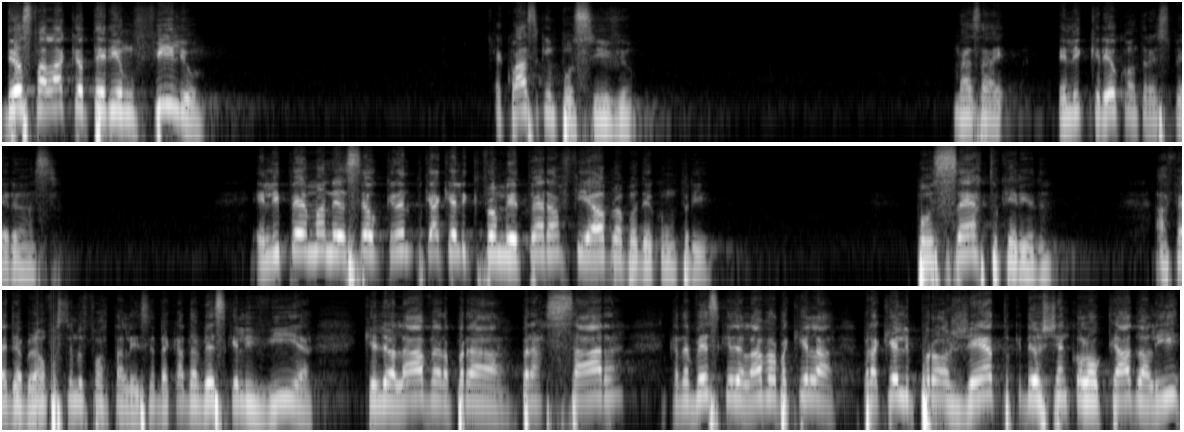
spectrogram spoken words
Deus falar que eu teria um filho, é quase que impossível. Mas ele creu contra a esperança. Ele permaneceu crendo porque aquele que prometeu era fiel para poder cumprir. Por certo, querido, a fé de Abraão foi sendo fortalecida. Cada vez que ele via, que ele olhava para Sara, cada vez que ele olhava para aquele projeto que Deus tinha colocado ali,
